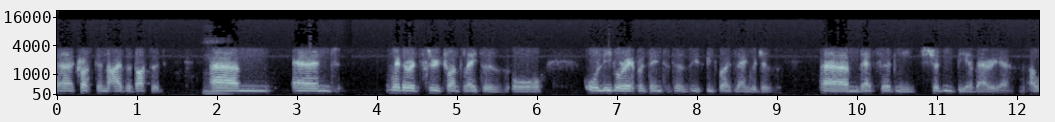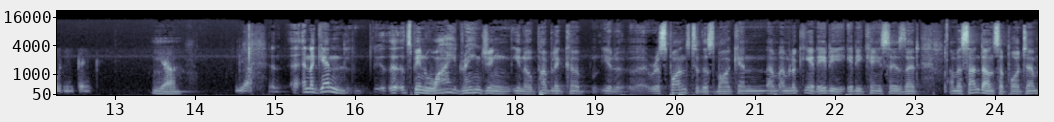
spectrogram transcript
uh, crossed and I's are dotted. Mm. Um, and whether it's through translators or or legal representatives who speak both languages, um, that certainly shouldn't be a barrier. I wouldn't think. Mm. Yeah. Yeah. And again, it's been wide-ranging, you know, public, uh, you know, uh, response to this, Mark. And I'm, I'm, looking at Eddie. Eddie K says that I'm a Sundown supporter,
